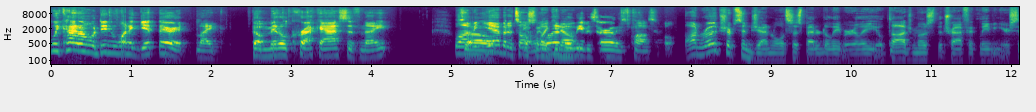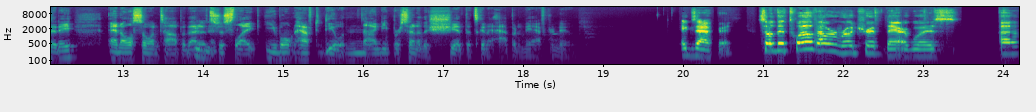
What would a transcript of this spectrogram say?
we kind of didn't want to get there at like the middle crack ass of night Well, I mean, yeah, but it's also we like you know, leave as early as possible. on road trips in general, it's just better to leave early. You'll dodge most of the traffic leaving your city. And also on top of that, Mm-hmm. it's just like you won't have to deal with 90% of the shit that's going to happen in the afternoon. Exactly. So the 12 hour road trip there was uh,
